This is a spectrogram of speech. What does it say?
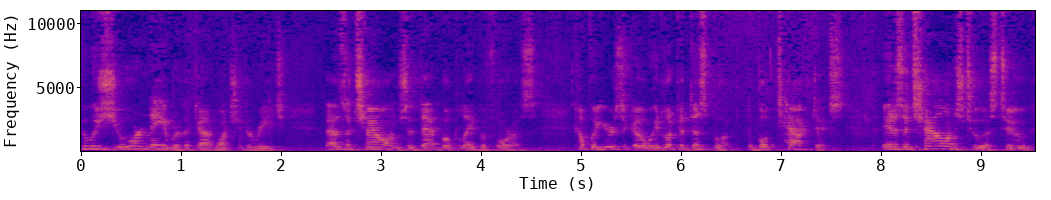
Who is your neighbor that God wants you to reach? That is a challenge that that book laid before us. Couple years ago, we looked at this book, the book Tactics. It is a challenge to us to,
